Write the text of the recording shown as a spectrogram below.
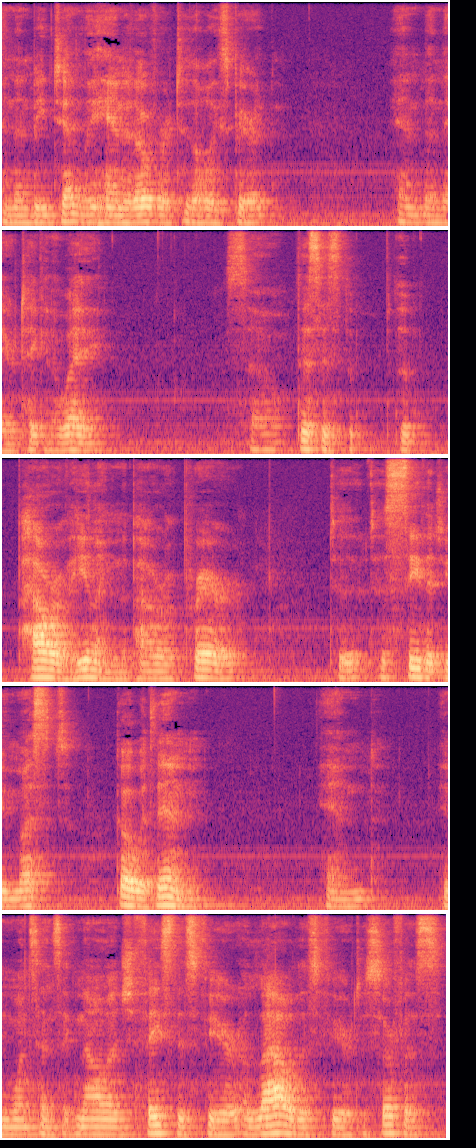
and then be gently handed over to the Holy Spirit and then they are taken away. So this is the, the power of healing, the power of prayer, to, to see that you must go within and in one sense acknowledge, face this fear, allow this fear to surface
